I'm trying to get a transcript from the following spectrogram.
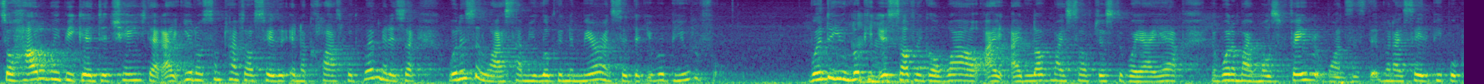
So how do we begin to change that? I, you know, sometimes I'll say in a class with women, it's like, when is the last time you looked in the mirror and said that you were beautiful? When do you look Mm-hmm. at yourself and go, wow, I, I love myself just the way I am? And one of my most favorite ones is that when I say to people,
